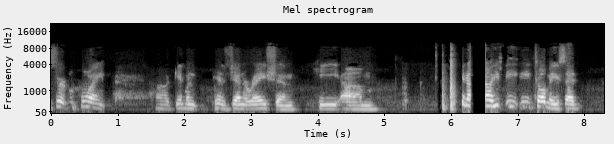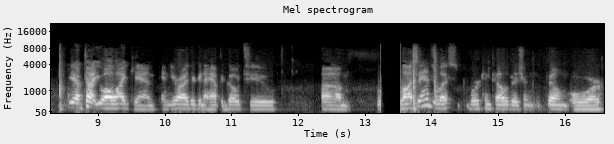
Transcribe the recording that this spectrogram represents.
certain point, uh, given his generation, he um, you know he, he he told me he said, "Yeah, I've taught you all I can, and you're either going to have to go to um, Los Angeles, work in television, film, or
